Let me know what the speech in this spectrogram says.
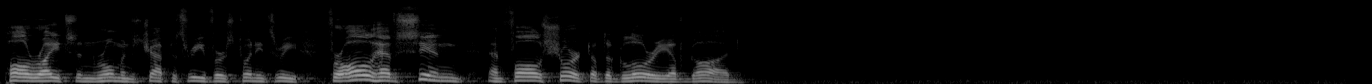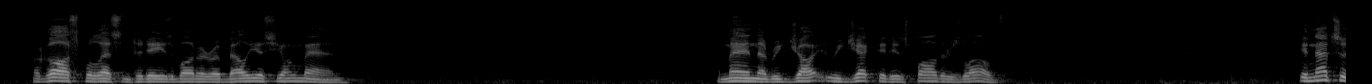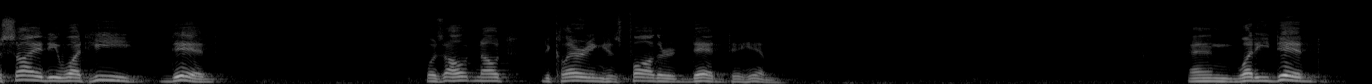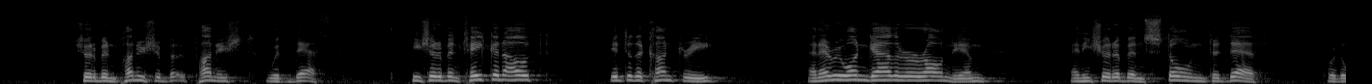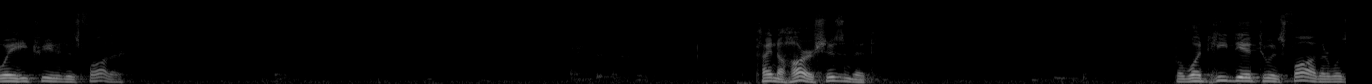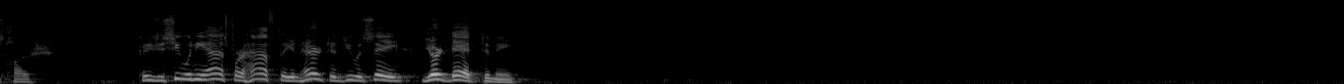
Paul writes in Romans chapter 3 verse 23, "For all have sinned and fall short of the glory of God." Our gospel lesson today is about a rebellious young man. A man that rejo- rejected his father's love. In that society, what he did was out and out declaring his father dead to him. And what he did should have been punished, punished with death. He should have been taken out into the country and everyone gathered around him, and he should have been stoned to death for the way he treated his father. Kind of harsh, isn't it? But what he did to his father was harsh. Because you see, when he asked for half the inheritance, he was saying, You're dead to me.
